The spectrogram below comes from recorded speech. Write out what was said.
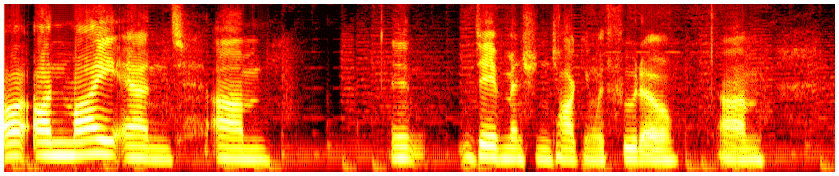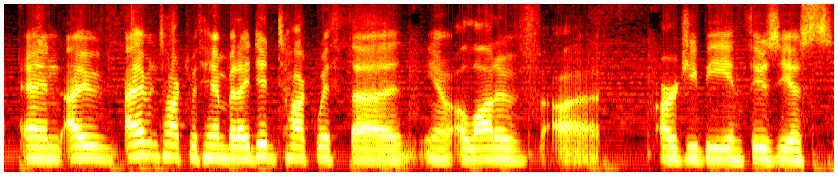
on my end, um, Dave mentioned talking with Fudo. Um, and I've I haven't talked with him, but I did talk with uh, you know a lot of uh, RGB enthusiasts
